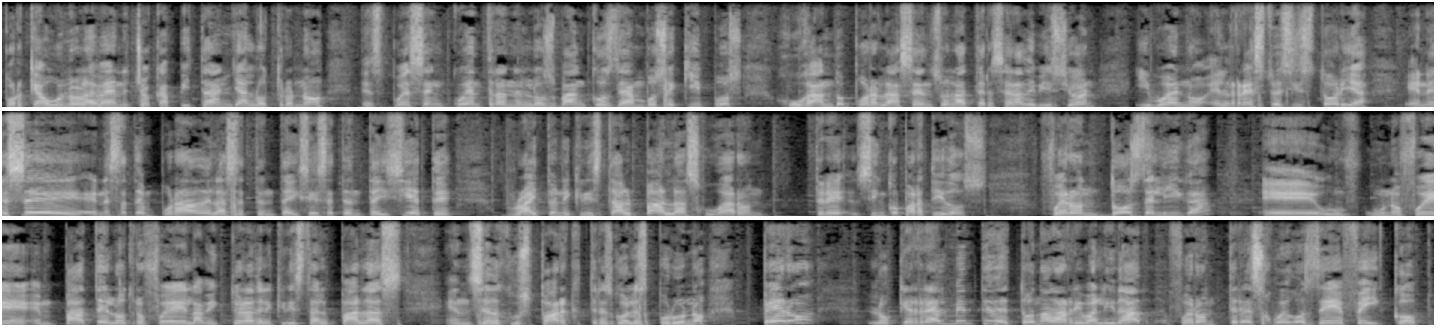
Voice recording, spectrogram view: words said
porque a uno le habían hecho capitán y al otro no. Después se encuentran en los bancos de ambos equipos jugando por el ascenso en la tercera división y bueno, el resto es historia. En, ese, en esta temporada de la 76-77, Brighton y Crystal Palace jugaron cinco partidos. Fueron dos de liga, eh, un, uno fue empate, el otro fue la victoria del Crystal Palace en Selhurst Park, tres goles por uno, pero lo que realmente detona la rivalidad fueron tres juegos de FA Cup,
